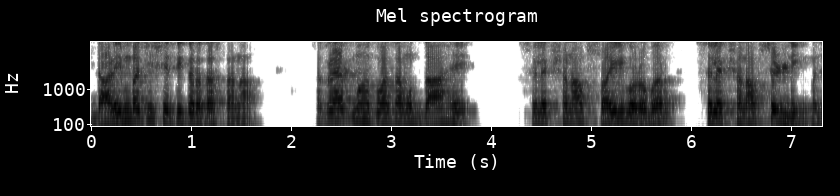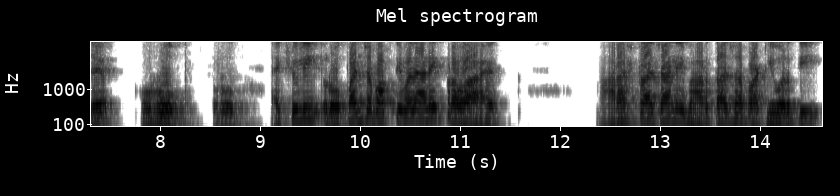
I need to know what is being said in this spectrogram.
डाळिंबाची शेती करत असताना सगळ्यात महत्त्वाचा मुद्दा आहे सिलेक्शन ऑफ सॉइल बरोबर सिलेक्शन ऑफ सिडलिंग म्हणजे रोप. रोप. ऍक्च्युली रोपांच्या बाबतीमध्ये अनेक प्रवाह आहेत. महाराष्ट्राच्या आणि भारताच्या पाठीवरती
